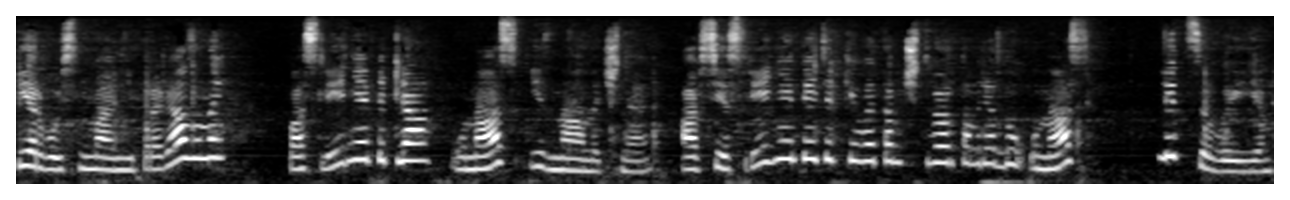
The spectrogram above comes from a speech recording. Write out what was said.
Первую снимаем не провязанной, последняя петля у нас изнаночная. А все средние петельки в этом четвертом ряду у нас лицевые.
